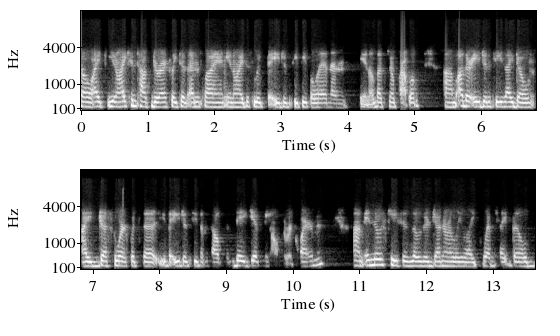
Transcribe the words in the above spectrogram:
So I, you know, I can talk directly to the end client. You know, I just loop the agency people in, and you know, that's no problem. Um, other agencies, I don't. I just work with the the agency themselves, and they give me all the requirements. Um, in those cases, those are generally like website builds.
